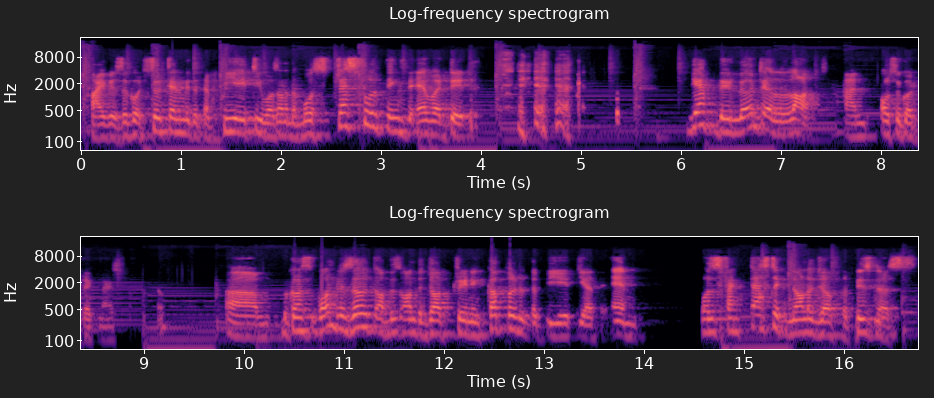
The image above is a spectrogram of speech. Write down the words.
five years ago, still tell me that the BAT was one of the most stressful things they ever did. yeah, they learned a lot and also got recognized. You know? um, because one result of this on-the-job training, coupled with the BAT at the end, was fantastic knowledge of the business,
